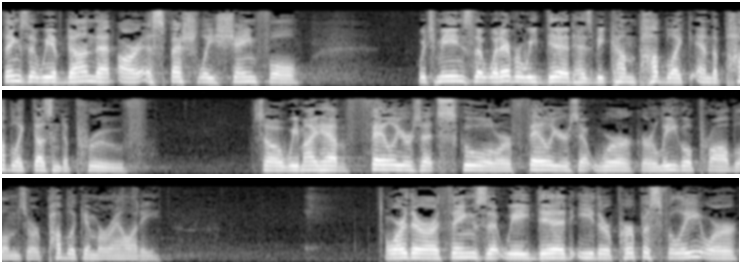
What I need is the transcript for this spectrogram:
Things that we have done that are especially shameful which means that whatever we did has become public and the public doesn't approve. So we might have failures at school or failures at work or legal problems or public immorality. Or there are things that we did either purposefully or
